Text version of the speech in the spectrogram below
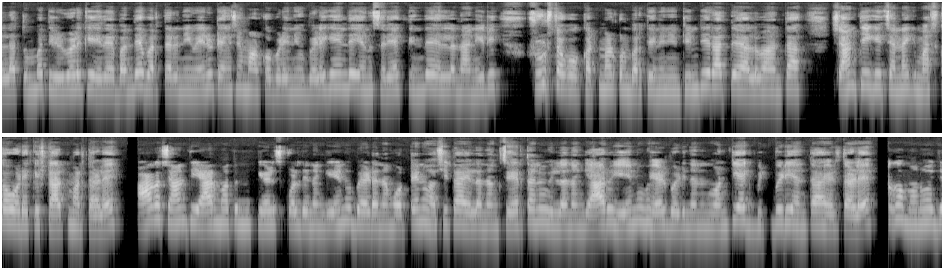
ಅಲ್ಲ, ತುಂಬ ತಿಳುವಳಿಕೆ ಇದೆ. ಬಂದೇ ಬರ್ತಾರೆ. ನೀವೇನು ಟೆನ್ಷನ್ ಮಾಡ್ಕೋಬೇಡಿ. ನೀವು ಬೆಳಗ್ಗೆಯಿಂದ ಏನು ಸರಿಯಾಗಿ ತಿಂದೇ ಇಲ್ಲ. ನಾನು ಇರಿ ಫ್ರೂಟ್ಸ್ ತಗೋ ಕಟ್ ಮಾಡ್ಕೊಂಡು ಬರ್ತೀನಿ. ನೀವು ತಿಂದಿರತ್ತೆ ಅಲ್ವಾ? ಅಂತ ಶಾಂತಿಗೆ ಚೆನ್ನಾಗಿ ಮಸ್ಕ ಹೊಡೆಯೋಕ್ಕೆ ಸ್ಟಾರ್ಟ್ ಮಾಡ್ತಾಳೆ. ಆಗ ಶಾಂತಿ ಯಾರ ಮಾತನ್ನು ಕೇಳಿಸ್ಕೊಳ್ದೆ. ನಂಗೆ ಏನು ಬೇಡ, ನಂಗೆ ಹೊಟ್ಟೆನೂ ಹಸಿತಾ ಇಲ್ಲ, ನಂಗೆ ಸೇರ್ತಾನೂ ಇಲ್ಲ, ನಂಗೆ ಯಾರು ಏನೂ ಹೇಳ್ಬೇಡಿ ನನ್ನ ಒಂಟಿಯಾಗಿ ಬಿಟ್ಬಿಡಿ ಅಂತ ಹೇಳ್ತಾಳೆ. ಆಗ ಮನೋಜ,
